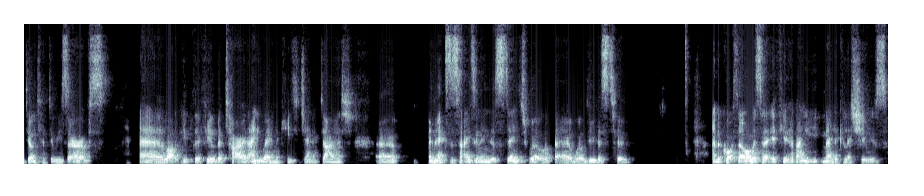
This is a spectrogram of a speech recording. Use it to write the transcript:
don't have the reserves. Uh, a lot of people they feel a bit tired anyway on a ketogenic diet, uh, and exercising in this state will will do this too. And of course, I always say if you have any medical issues,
